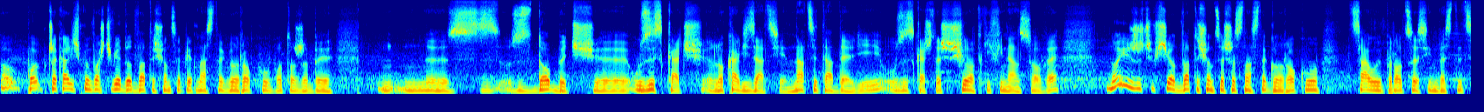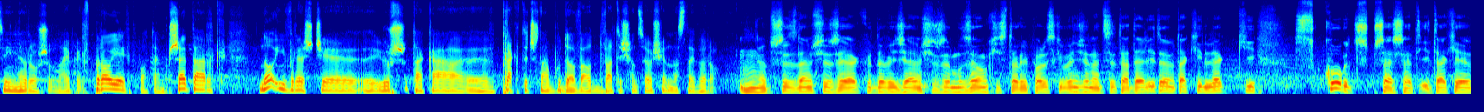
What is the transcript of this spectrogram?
No, po, czekaliśmy właściwie do 2015 roku po to, żeby mm, z, zdobyć, y, uzyskać lokalizację na Cytadeli, uzyskać też środki finansowe. No i rzeczywiście od 2016 roku cały proces inwestycyjny ruszył. Najpierw projekt, potem przetarg, no i wreszcie y, już taka y, praktyczna budowa od 2018 roku. Mm, Przyznam się, że jak dowiedziałem się, że Muzeum Historii Polski będzie na Cytadeli, to taki lekki skurcz przeszedł i takie y,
